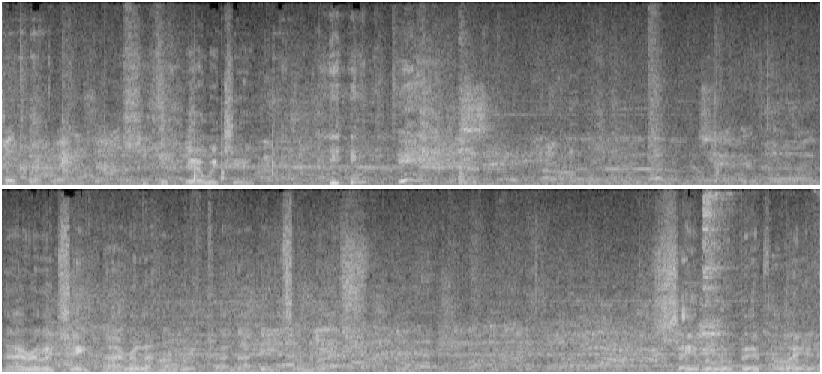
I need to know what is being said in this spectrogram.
two for twenty. Yeah, we cheap. not really cheap, not really hungry. Try not to eat so much. Save a little bit for later.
